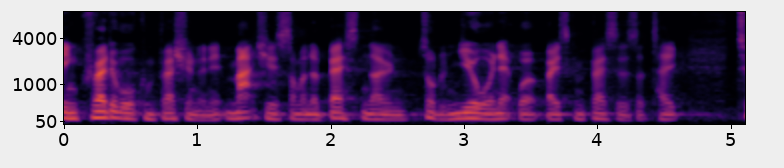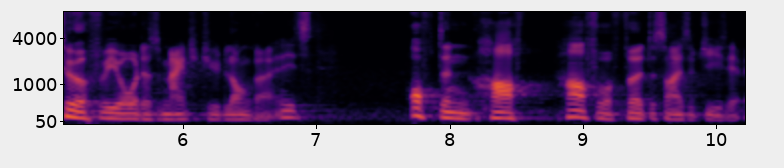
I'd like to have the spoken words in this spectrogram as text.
incredible compression, and it matches some of the best known sort of neural network-based compressors that take two or three orders of magnitude longer. And it's often half, half or a third the size of gzip.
